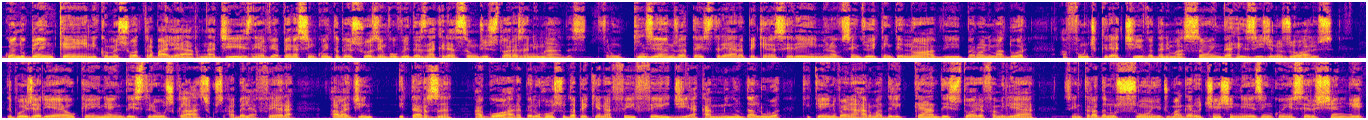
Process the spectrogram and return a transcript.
Quando Glenn Kane começou a trabalhar na Disney, havia apenas 50 pessoas envolvidas na criação de histórias animadas. Foram 15 anos até estrear A Pequena Sereia em 1989 e, para o animador, a fonte criativa da animação ainda reside nos olhos. Depois de Ariel, Kane ainda estreou os clássicos A Bela Fera, Aladdin e Tarzan. Agora, pelo rosto da pequena Fei Fei de A Caminho da Lua, que Kane vai narrar uma delicada história familiar, centrada no sonho de uma garotinha chinesa em conhecer Shang-Yi,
